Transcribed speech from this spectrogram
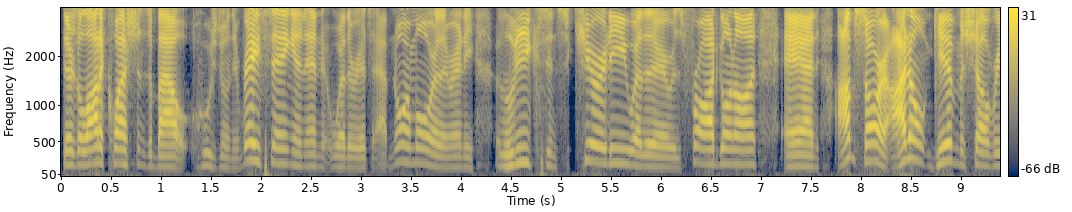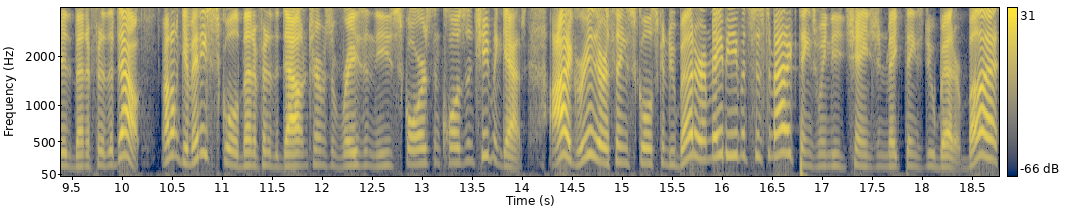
there's a lot of questions about who's doing the erasing and, and whether it's abnormal, or there are any leaks in security, whether there was fraud going on. And I'm sorry, I don't give Michelle Rhee the benefit of the doubt. I don't give any school the benefit of the doubt in terms of raising these scores and closing achievement gaps. I agree there are things schools can do better, and maybe even systematic things we need to change and make things do better. But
